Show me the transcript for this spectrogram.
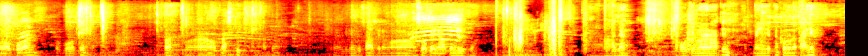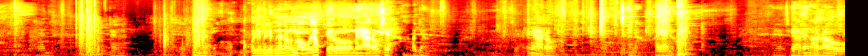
Mga upuan, bote. Pa, mga plastic. Ito. Bigyan ko sa atin ang mga sukay natin dito. Mga dyan. Pakutin muna natin. At mainit na, puno na tayo. Makulimlim na naman, maulap, pero may araw siya. Mga dyan. Siya ring araw. Ayan. Ayan, siya ring araw.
